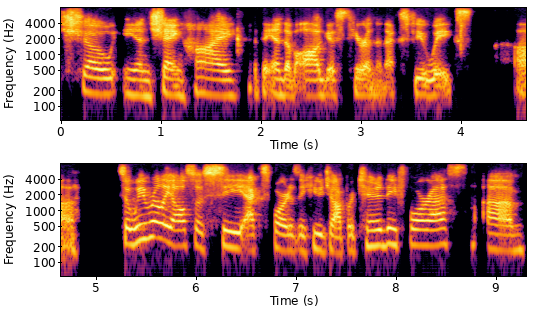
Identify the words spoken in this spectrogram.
show in Shanghai at the end of August here in the next few weeks. Uh, so we really also see export as a huge opportunity for us. Um,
